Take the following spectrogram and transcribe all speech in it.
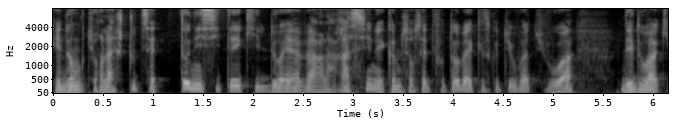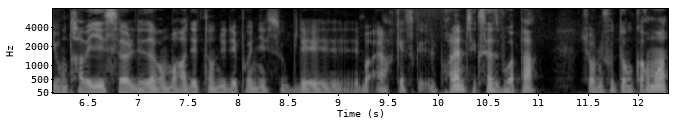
Et donc tu relâches toute cette tonicité qu'il doit y avoir à la racine. Et comme sur cette photo, bah, qu'est-ce que tu vois? Tu vois des doigts qui vont travailler seuls, des avant-bras détendus, des poignets souples. Alors le problème, c'est que ça ne se voit pas. Sur une photo encore moins.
